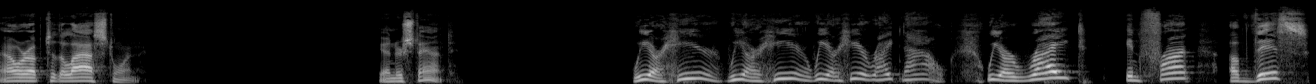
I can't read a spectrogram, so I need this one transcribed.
Now we're up to the last one. You understand? We are here. We are here. We are here right now. We are right in front of this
